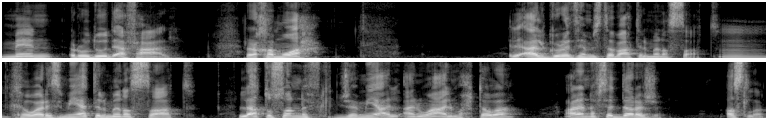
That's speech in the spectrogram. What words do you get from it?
من ردود أفعال. رقم واحد ال algorithms تبعت المنصات. خوارزميات المنصات لا تصنف جميع انواع المحتوى على نفس الدرجة أصلا.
